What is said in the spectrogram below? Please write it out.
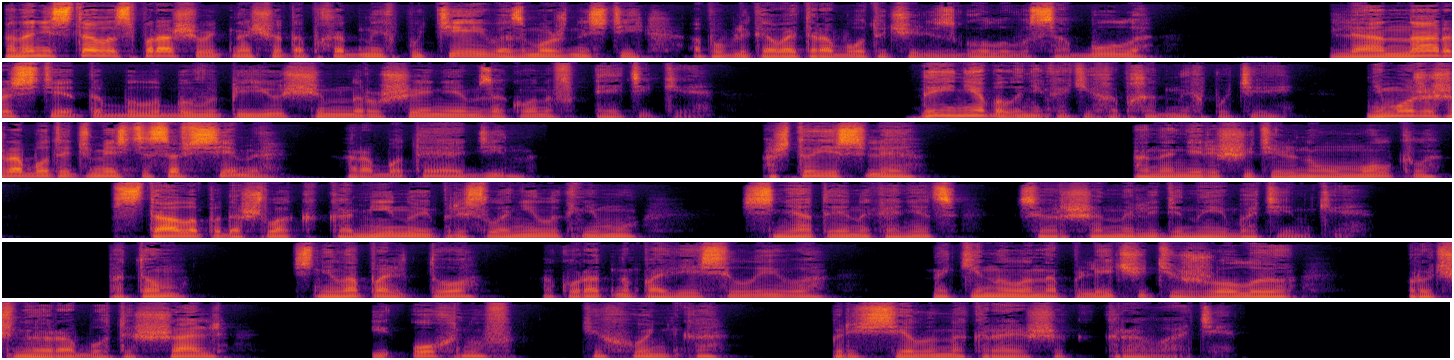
Она не стала спрашивать насчет обходных путей и возможностей опубликовать работу через голову Сабула. Для Аннарости это было бы вопиющим нарушением законов этики — Да и не было никаких обходных путей. Не можешь работать вместе со всеми, работай один. А что если... Она нерешительно умолкла, встала, подошла к камину и прислонила к нему снятые, наконец, совершенно ледяные ботинки. Потом сняла пальто, аккуратно повесила его, накинула на плечи тяжелую ручной работы шаль и, охнув тихонько, присела на краешек кровати.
